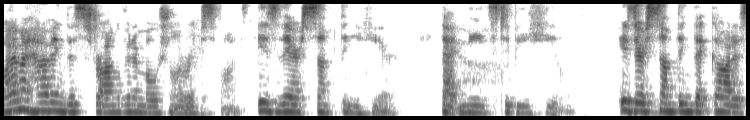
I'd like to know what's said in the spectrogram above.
why am I having this strong of an emotional response? Is there something here that needs to be healed? Is there something that God is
